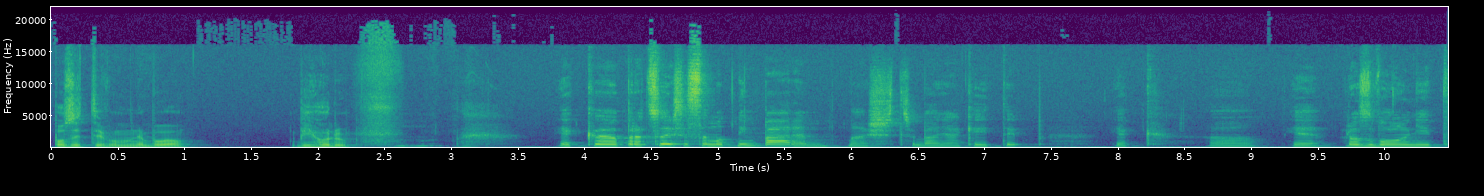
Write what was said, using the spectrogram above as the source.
pozitivum, nebo výhodu. Jak eh, pracuješ se samotným párem? Máš třeba nějaký tip, jak eh, je rozvolnit,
